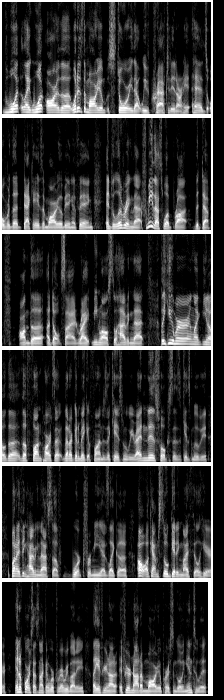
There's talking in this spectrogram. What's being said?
what like what are the what is the Mario story that we've crafted in our he- heads over the decades of Mario being a thing and delivering that? For me that's what brought the depth on the adult side right? Meanwhile still having that the humor and like you know the the fun parts that, that are going to make it fun as a kids movie right? And it is focused as a kids movie but I think having that stuff worked for me as like a oh okay I'm still getting my fill here. And of course that's not going to work for everybody like if you're not if you're not a Mario person going into it.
